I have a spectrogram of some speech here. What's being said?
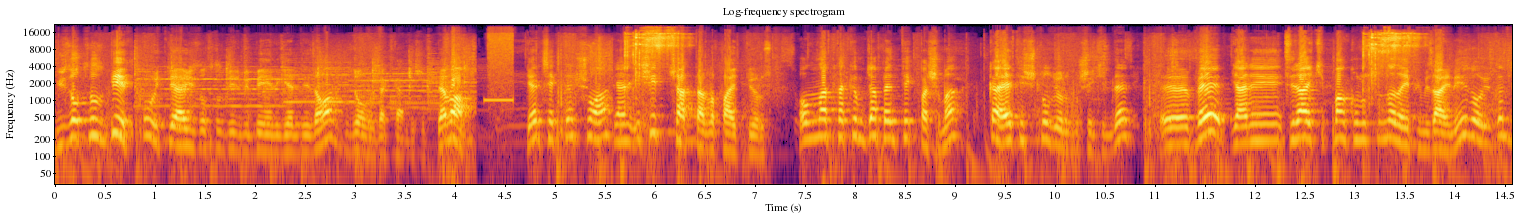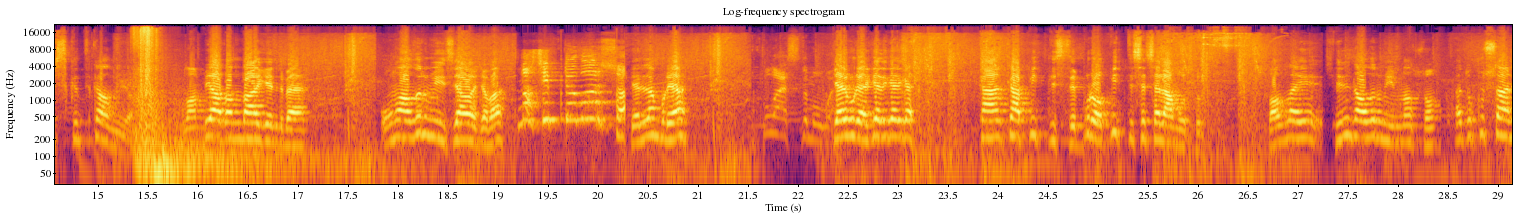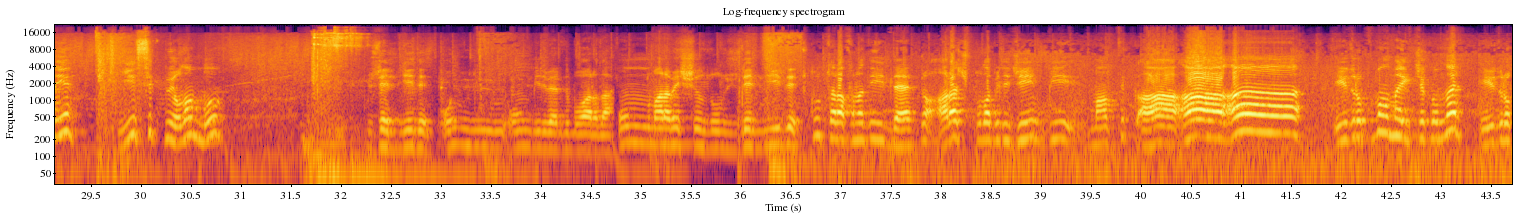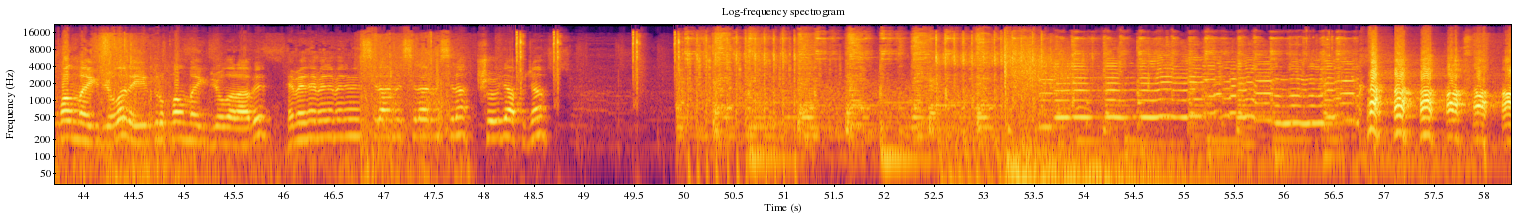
131. Bu iddia 131 bir beğeni geldiği zaman güzel olacak kardeşim. Devam. Gerçekten şu an yani eşit şartlarla fight diyoruz. Onlar takımca ben tek başıma gayet eşit oluyoruz bu şekilde. Ee, ve yani silah ekipman konusunda da hepimiz aynıyız. O yüzden bir sıkıntı kalmıyor. Ulan bir adam daha geldi be. Onu alır mıyız ya acaba? Nasip de varsa. Gel lan buraya. Gel buraya gel gel gel. Kanka Bitlis'te bro Bitlis'e selam olsun. Vallahi seni de alır mıyım lan son? Ha 9 saniye. Niye sıkmıyor lan bu? 157. Oy 11 verdi bu arada. 10 numara 5 yıldız oldu 157. School tarafına değil de şu araç bulabileceğim bir mantık. Aa aa aa. Airdrop'u mu almaya gidecek onlar? Airdrop almaya gidiyorlar. Airdrop almaya gidiyorlar abi. Hemen hemen hemen hemen silah hemen silah hemen silah. Şöyle yapacağım.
